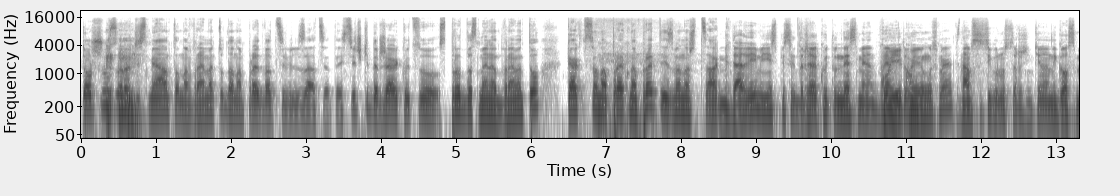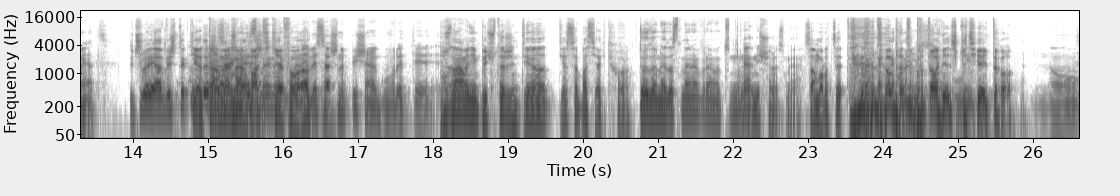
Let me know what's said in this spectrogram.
точно заради смяната на времето да напредват цивилизацията? И всички държави, които спрат да сменят времето, както са напред-напред, изведнъж цак. Ми дай да видим един списък държави, които не сменят Кои, времето. кои не го смеят? Знам със сигурност Аржентина не го сменят. Пичове, я вижте кои Тия там ме не бати кефа, брат. Е, бе, сега ще напиша, говорете. Познавам един пич от Аржентина, тия са басяките хора. Той да не да сменя времето. Не, нищо не смея. Само ръцете. Това бати батонички ти е и то. Но,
